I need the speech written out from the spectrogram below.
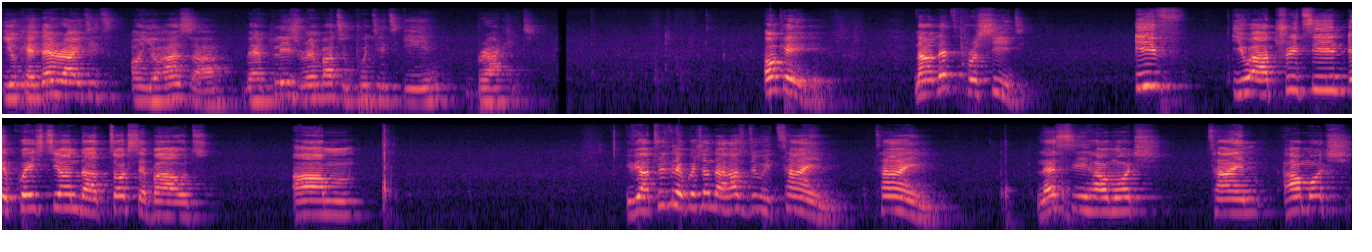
you can then write it on your answer, but please remember to put it in bracket. Okay, now let's proceed. If you are treating a question that talks about um, if you are treating a question that has to do with time, time, let's see how much time, how much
